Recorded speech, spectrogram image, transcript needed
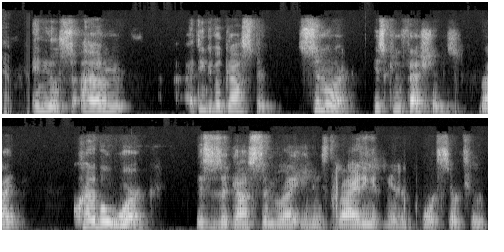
Yep. And you know, um, I think of Augustine, similar, his confessions, right? Incredible work. This is Augustine, right? And he's writing at the end of the fourth century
